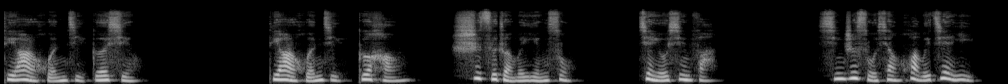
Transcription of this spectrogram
第二魂技歌行。第二魂技歌行，诗词转为吟诵，剑由心发，心之所向化为剑意，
